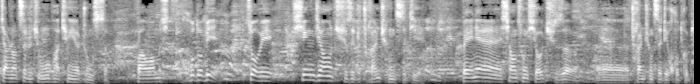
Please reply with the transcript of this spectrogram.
加上自治区文化厅也重视，把我们呼图壁作为新疆曲子的传承之地，百年乡村小曲子呃传承之地呼图壁，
